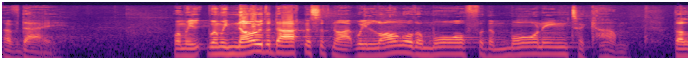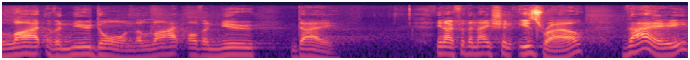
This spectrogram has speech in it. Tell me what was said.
of day. When we, when we know the darkness of night, we long all the more for the morning to come, the light of a new dawn, the light of a new day. You know, for the nation Israel, they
